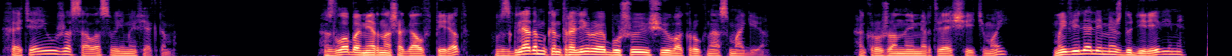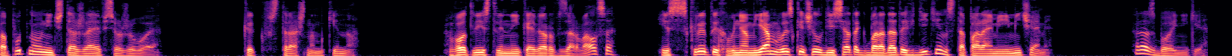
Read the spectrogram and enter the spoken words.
хотя и ужасало своим эффектом. Злоба мерно шагал вперед, взглядом контролируя бушующую вокруг нас магию. Окруженные мертвящей тьмой, мы виляли между деревьями, попутно уничтожая все живое. Как в страшном кино. Вот лиственный ковер взорвался, из скрытых в нем ям выскочил десяток бородатых детин с топорами и мечами. Разбойники.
